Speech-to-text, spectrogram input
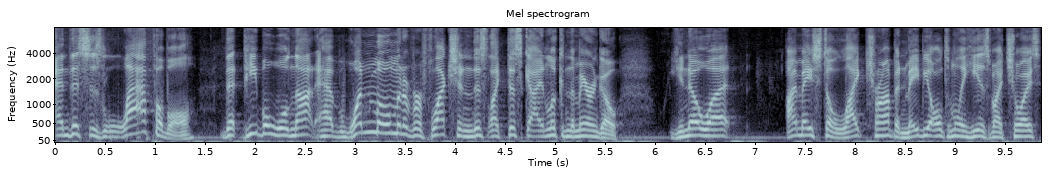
And this is laughable that people will not have one moment of reflection, this like this guy, and look in the mirror and go, you know what? I may still like Trump, and maybe ultimately he is my choice.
